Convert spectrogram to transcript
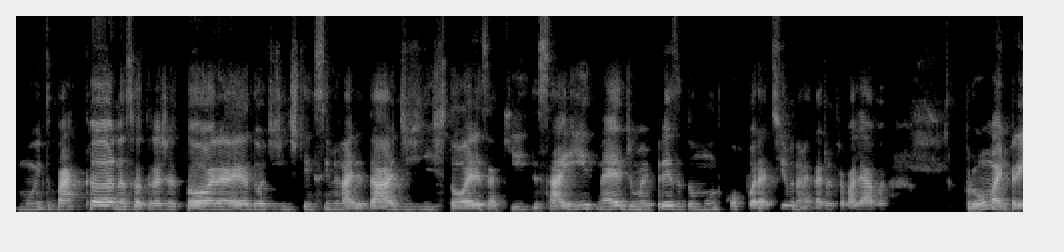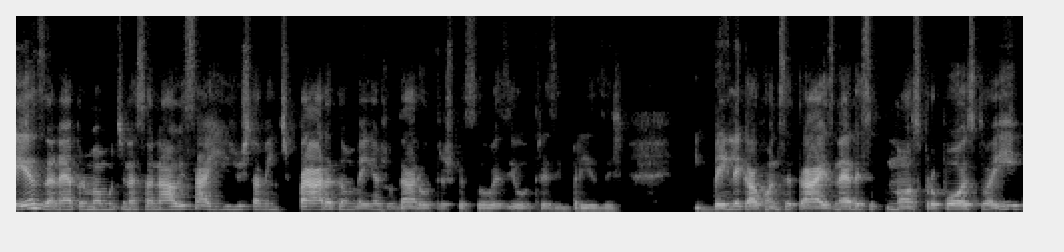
Muito bacana a sua trajetória, Edward. A gente tem similaridades de histórias aqui, de sair né, de uma empresa do mundo corporativo. Na verdade, eu trabalhava para uma empresa, né, para uma multinacional, e sair justamente para também ajudar outras pessoas e outras empresas e bem legal quando você traz, né, desse nosso propósito aí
